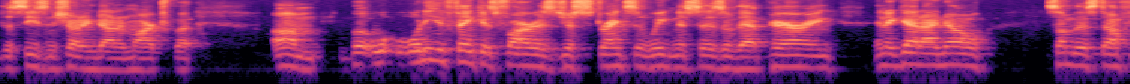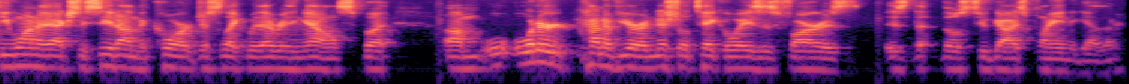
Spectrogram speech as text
the season shutting down in March. But um, but w- what do you think as far as just strengths and weaknesses of that pairing? And again, I know some of the stuff you want to actually see it on the court, just like with everything else. But um, what are kind of your initial takeaways as far as is th- those two guys playing together?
